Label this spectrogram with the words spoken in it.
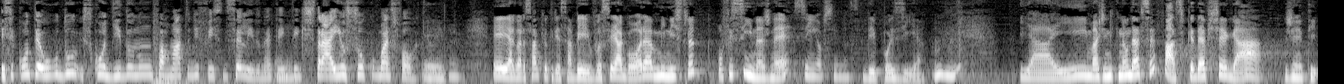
esse conteúdo escondido num formato difícil de ser lido, né? Tem, tem que extrair o suco mais forte. É. Ei, agora sabe o que eu queria saber? Você agora ministra oficinas, né? Sim, oficinas. De poesia. Uhum. E aí, imagino que não deve ser fácil, porque deve chegar gente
